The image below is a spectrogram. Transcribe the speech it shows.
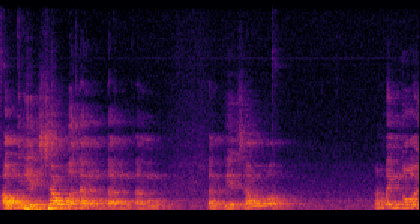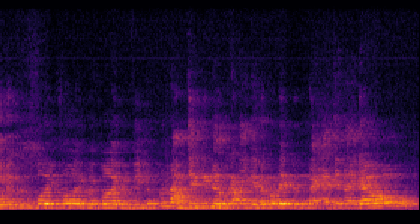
ông cái thiền sâu vào tầng tầng tầng tầng thiền sâu luôn. Còn mình ngồi nó cứ vơi vơi vơi vơi vì nó cứ nằm trên cái đường ray thì nó có lên được mẹ trên này đâu.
